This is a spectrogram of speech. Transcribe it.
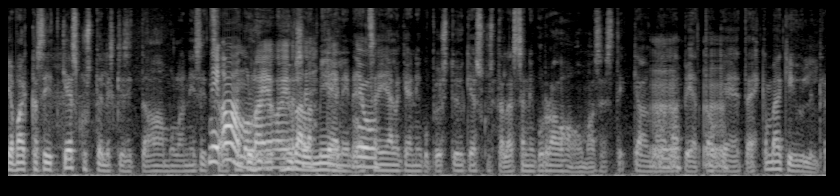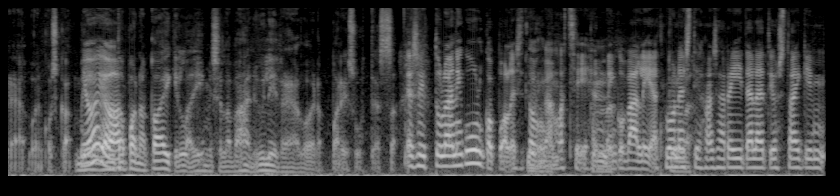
Ja vaikka siitä keskustelisikin sitten aamulla, niin sitten Niin on aamulla niin joo, kuin hyvällä mielin, joo. että sen jälkeen niin kuin pystyy keskustelemaan niin kuin rauhanomaisesti käymään Mm, läpi, että mm. okei, että ehkä mäkin ylireagoin, koska meillä joo. on tapana kaikilla ihmisillä vähän ylireagoida parisuhteessa. Ja sitten tulee niinku ulkopuoliset Kyllä, ongelmat siihen kyllä, niinku väliin. Et kyllä. monestihan sä riitelet jostakin,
